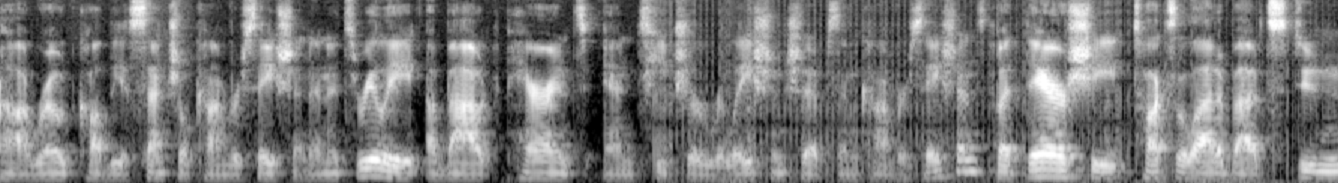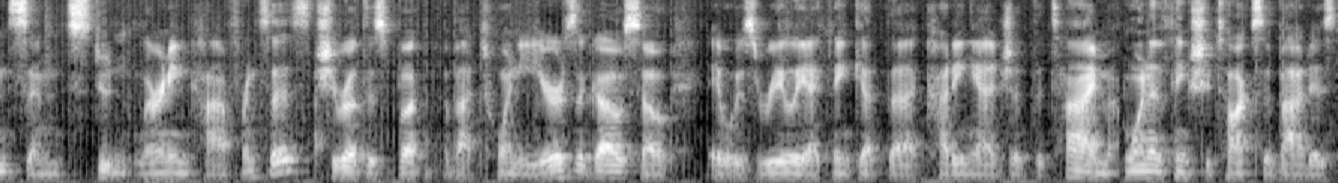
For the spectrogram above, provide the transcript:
uh, wrote called The Essential Conversation, and it's really about parent and teacher relationships and conversations. But there she talks a lot about students and student learning conferences. She wrote this book about 20 years ago, so it was really, I think, at the cutting edge at the time. One of the things she talks about is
